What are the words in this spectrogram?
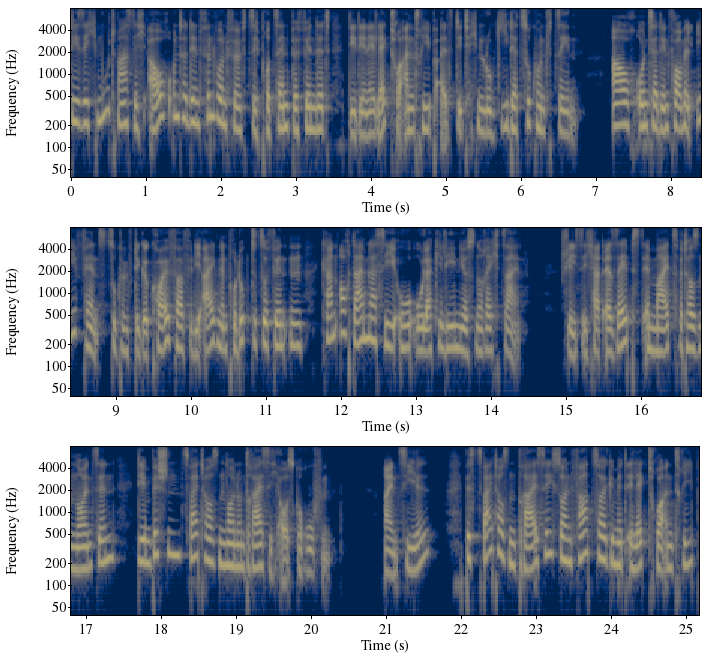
die sich mutmaßlich auch unter den 55 Prozent befindet, die den Elektroantrieb als die Technologie der Zukunft sehen. Auch unter den Formel E-Fans zukünftige Käufer für die eigenen Produkte zu finden, kann auch Daimler-CEO Ola Kelenius nur recht sein. Schließlich hat er selbst im Mai 2019 die Ambition 2039 ausgerufen. Ein Ziel? Bis 2030 sollen Fahrzeuge mit Elektroantrieb,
